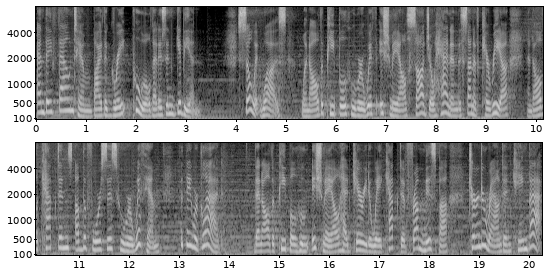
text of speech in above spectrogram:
And they found him by the great pool that is in Gibeon. So it was, when all the people who were with Ishmael saw Johanan the son of Kareah and all the captains of the forces who were with him, that they were glad. Then all the people whom Ishmael had carried away captive from Mizpah turned around and came back,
